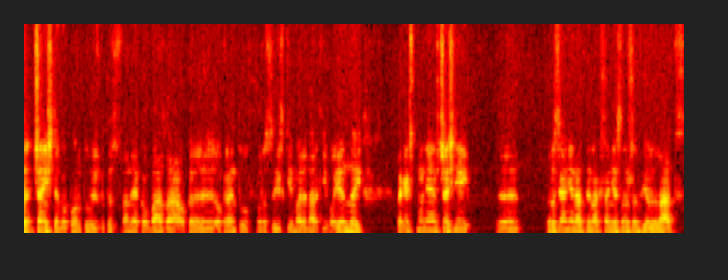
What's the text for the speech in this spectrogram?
e, część tego portu jest wykorzystana jako baza okrętów rosyjskiej marynarki wojennej. Tak jak wspomniałem wcześniej, e, Rosjanie na tym akwenie są już od wielu lat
